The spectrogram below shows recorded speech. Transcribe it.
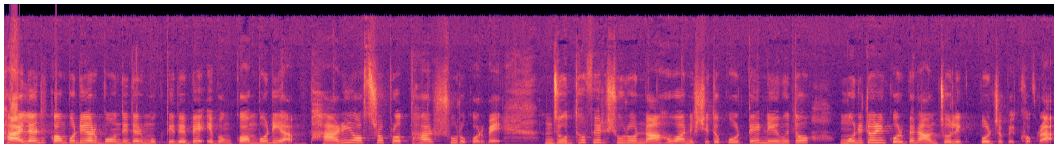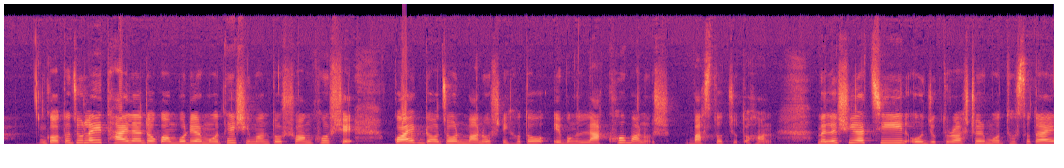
থাইল্যান্ড, কম্বোডিয়ার বন্দীদের মুক্তি দেবে এবং কম্বোডিয়া ভারী অস্ত্র প্রত্যাহার শুরু করবে। যুদ্ধ ফের শুরু না হওয়া নিশ্চিত করতে নিয়মিত মনিটরিং করবেন আঞ্চলিক পর্যবেক্ষকরা। গত জুলাই থাইল্যান্ড ও কম্বোডিয়ার মধ্যে সীমান্ত সংঘর্ষে কয়েক ডজন মানুষ নিহত এবং লাখো মানুষ বাস্তুচ্যুত হন। মালয়েশিয়া, চীন ও যুক্তরাষ্ট্রের মধ্যস্থতায়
